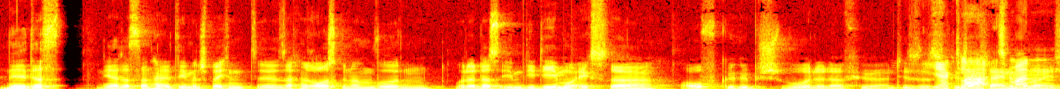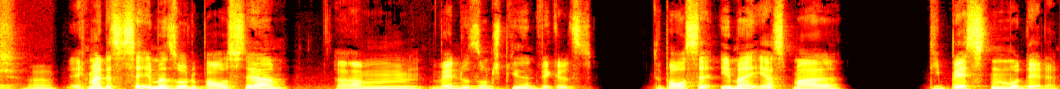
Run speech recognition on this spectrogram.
nee, dass, ja, dass dann halt dementsprechend äh, Sachen rausgenommen wurden oder dass eben die Demo extra aufgehübscht wurde dafür, dieses, ja, klar, ich mein, Bereich. Ja. Ich meine, das ist ja immer so. Du baust ja, ähm, wenn du so ein Spiel entwickelst, du baust ja immer erstmal die besten Modelle.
